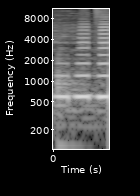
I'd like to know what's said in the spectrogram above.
you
